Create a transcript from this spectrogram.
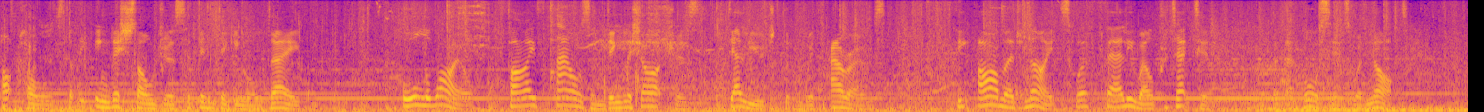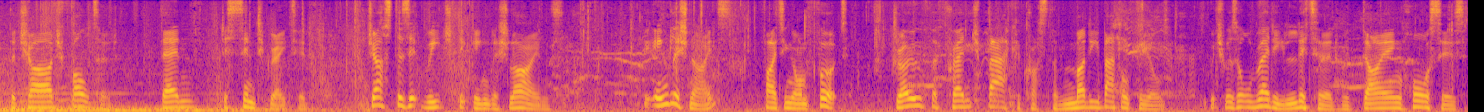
potholes that the English soldiers had been digging all day. All the while, 5,000 English archers deluged them with arrows the armoured knights were fairly well protected, but their horses were not. The charge faltered, then disintegrated, just as it reached the English lines. The English knights, fighting on foot, drove the French back across the muddy battlefield, which was already littered with dying horses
